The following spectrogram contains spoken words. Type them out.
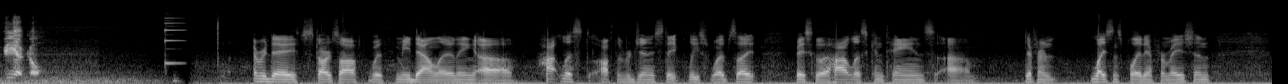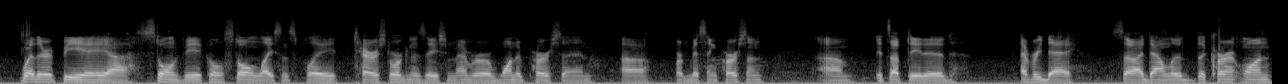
vehicle. Every day starts off with me downloading a hot list off the Virginia State Police website. Basically, the hot list contains um, different license plate information, whether it be a uh, stolen vehicle, stolen license plate, terrorist organization member, wanted person, uh, or missing person. Um, it's updated every day. So I download the current one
